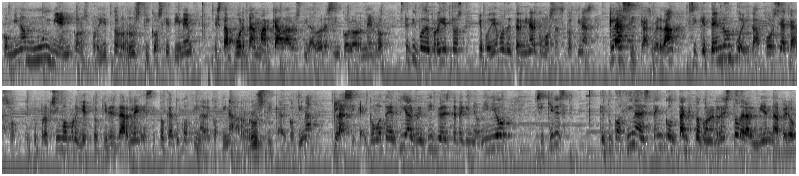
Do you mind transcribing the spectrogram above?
combina muy bien con los proyectos rústicos que tienen esta puerta enmarcada, los tiradores en color negro, este tipo de proyectos que podríamos determinar como esas cocinas clásicas, ¿verdad? Así que tenlo en cuenta por si acaso en tu próximo proyecto quieres darle ese toque a tu cocina de cocina rústica, de cocina clásica. Y como te decía al principio de este pequeño vídeo, si quieres que tu cocina esté en contacto con el resto de la vivienda, pero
